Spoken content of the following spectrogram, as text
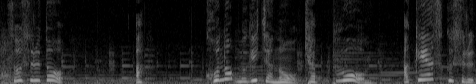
はい。そうするとあこの麦茶のキャップをうん。開けやすくする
